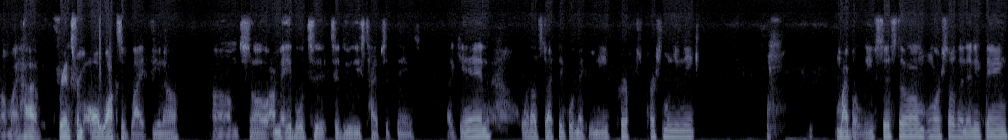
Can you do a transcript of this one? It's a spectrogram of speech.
Um, I have friends from all walks of life, you know. Um, so I'm able to to do these types of things. Again, what else do I think would make me per- personally unique? my belief system more so than anything,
